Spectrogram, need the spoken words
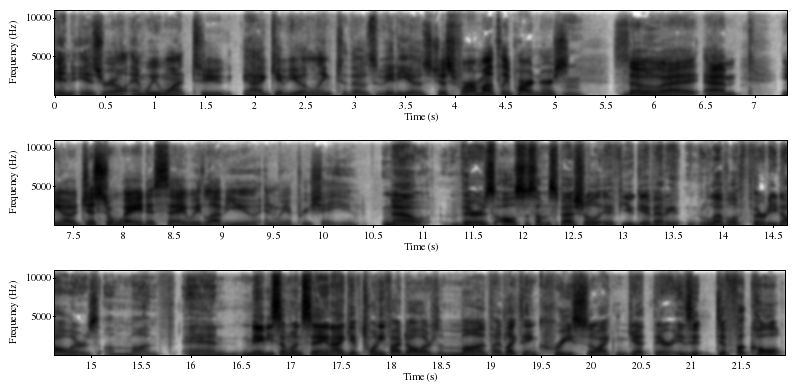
in Israel. And we want to uh, give you a link to those videos just for our monthly partners. So, uh, um, you know, just a way to say we love you and we appreciate you. Now, there's also something special if you give at a level of $30 a month. And maybe someone's saying, I give $25 a month. I'd like to increase so I can get there. Is it difficult?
